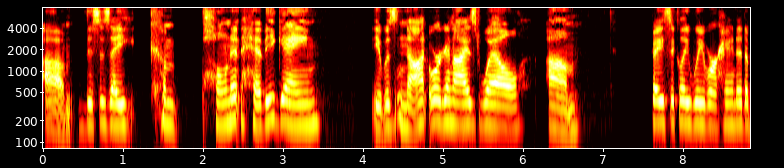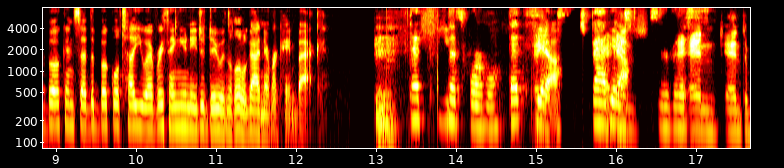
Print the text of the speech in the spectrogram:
Um, this is a component heavy game. It was not organized well. Um, basically, we were handed a book and said the book will tell you everything you need to do, and the little guy never came back. That's that's horrible. That's Yeah. such bad Yeah. service. and and to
